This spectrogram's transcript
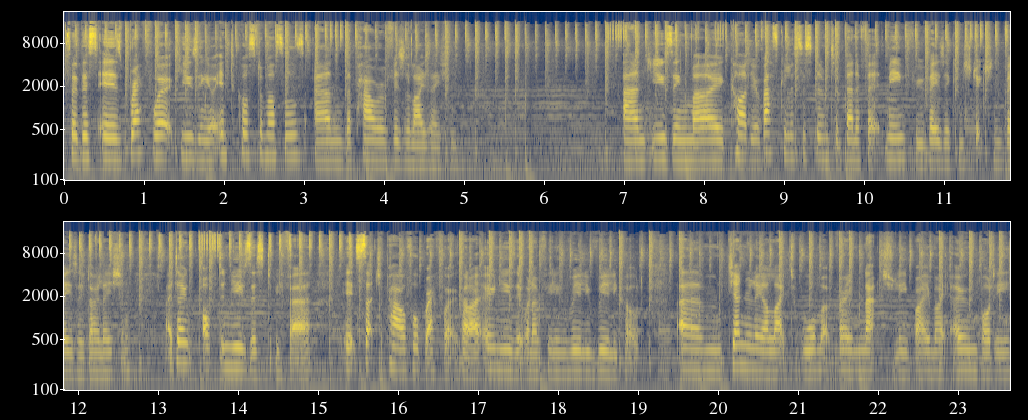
So this is breath work using your intercostal muscles and the power of visualization and using my cardiovascular system to benefit me through vasoconstriction, vasodilation. I don't often use this to be fair. It's such a powerful breath work that I only use it when I'm feeling really, really cold. Um, generally, I like to warm up very naturally by my own body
